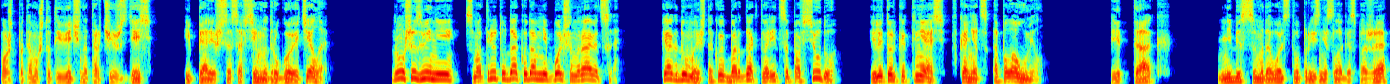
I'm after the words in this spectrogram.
«Может, потому что ты вечно торчишь здесь и пялишься совсем на другое тело?» «Ну уж извини, смотрю туда, куда мне больше нравится. Как думаешь, такой бардак творится повсюду? Или только князь в конец ополоумел?» «Итак», — не без самодовольства произнесла госпожа,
